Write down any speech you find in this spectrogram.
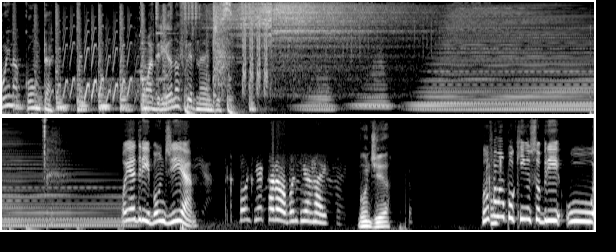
Põe na Conta, com Adriana Fernandes. Oi, Adri, bom dia. Bom dia, Carol. Bom dia, Raíssa. Bom dia. Vamos falar um pouquinho sobre o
